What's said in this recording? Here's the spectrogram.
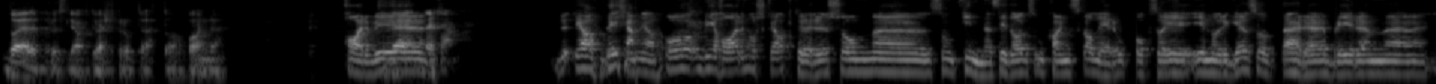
da, er det plutselig aktuelt for oppdrett og andre. Har vi, det, det ja, det kommer, ja. Og vi har norske aktører som, eh, som, finnes i dag, som kan skalere opp også i, i Norge. Så dette blir en, eh,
